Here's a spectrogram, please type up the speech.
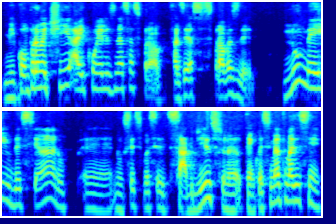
me comprometi a ir com eles nessas provas, fazer essas provas dele. No meio desse ano, é, não sei se você sabe disso, né? Eu tenho conhecimento, mas assim,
